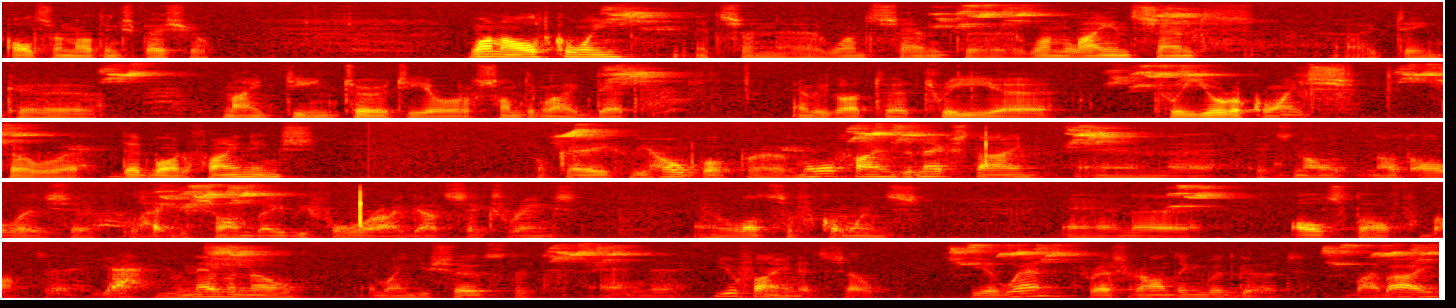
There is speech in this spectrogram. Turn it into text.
also nothing special. One altcoin, it's an uh, one cent, uh, one lion cent, I think uh, 1930 or something like that. And we got uh, three uh, three euro coins. So uh, that were the findings. Okay, we hope of more finds the next time, and it's not not always like the Sunday before. I got six rings and lots of coins and old stuff, but uh, yeah, you never know when you search it and uh, you find it. So, see you when, treasure hunting with Gerd. Bye bye.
